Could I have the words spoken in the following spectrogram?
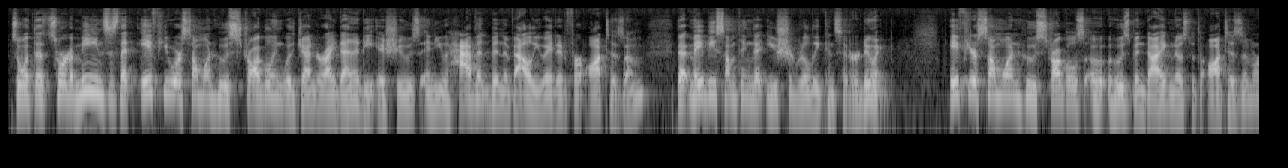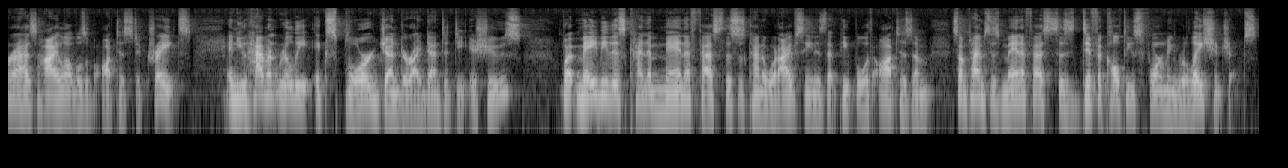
So, what that sort of means is that if you are someone who is struggling with gender identity issues and you haven't been evaluated for autism, that may be something that you should really consider doing. If you're someone who struggles, uh, who's been diagnosed with autism or has high levels of autistic traits, and you haven't really explored gender identity issues, but maybe this kind of manifests, this is kind of what I've seen, is that people with autism, sometimes this manifests as difficulties forming relationships.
